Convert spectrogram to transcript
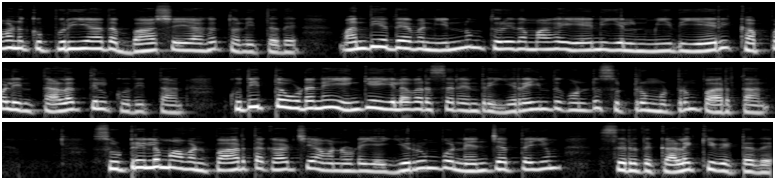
அவனுக்கு புரியாத பாஷையாக துணித்தது வந்தியத்தேவன் இன்னும் துரிதமாக ஏணியில் மீது ஏறி கப்பலின் தளத்தில் குதித்தான். குதித்தவுடனே எங்கே இளவரசர் என்று இறைந்து கொண்டு சுற்றுமுற்றும் பார்த்தான். சுற்றிலும் அவன் பார்த்த காட்சி அவனுடைய இரும்பு நெஞ்சத்தையும் சிறிது கலக்கிவிட்டது.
